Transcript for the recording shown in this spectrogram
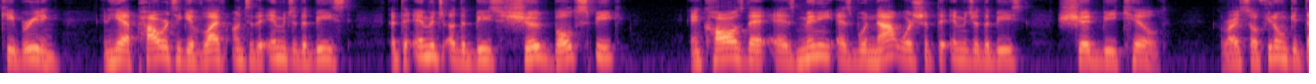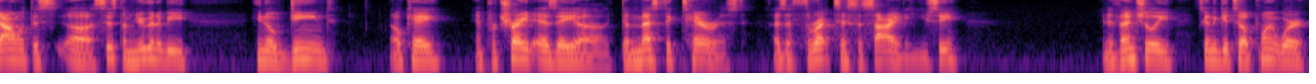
Keep reading. And he had power to give life unto the image of the beast, that the image of the beast should both speak and cause that as many as would not worship the image of the beast should be killed. All right. So if you don't get down with this uh, system, you're going to be, you know, deemed, okay, and portrayed as a uh, domestic terrorist, as a threat to society. You see? And eventually, it's going to get to a point where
